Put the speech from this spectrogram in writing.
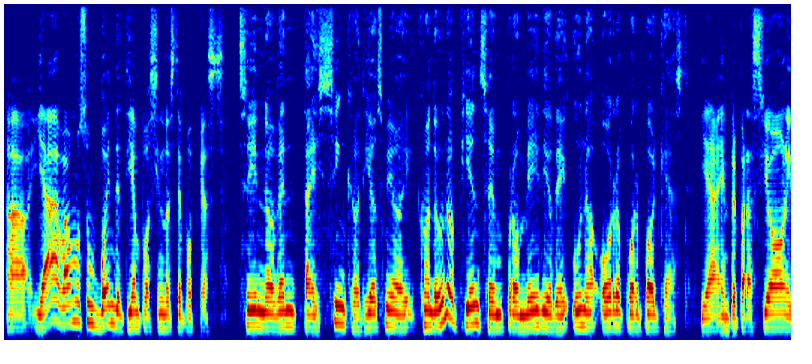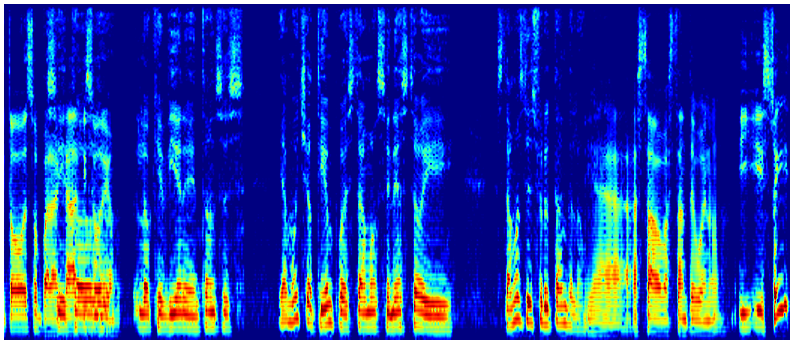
Ah, ya vamos un buen de tiempo haciendo este podcast. Sí, 95, Dios mío. Cuando uno piensa en promedio de una hora por podcast. Ya, en preparación y todo eso para cada episodio. Lo que viene, entonces, ya mucho tiempo estamos en esto y estamos disfrutándolo. Ya, ha estado bastante bueno. Y, estoy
